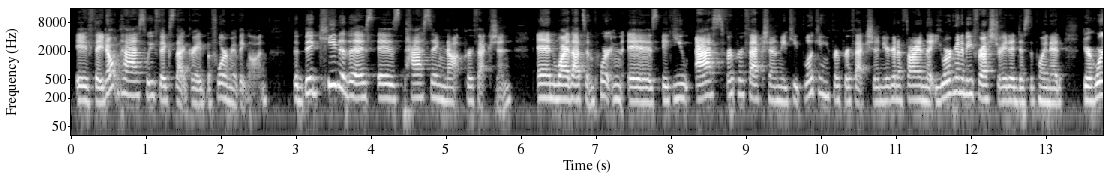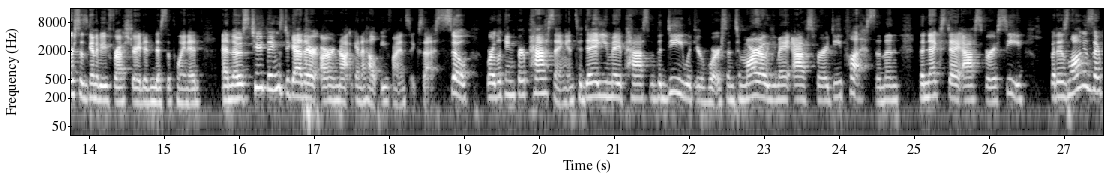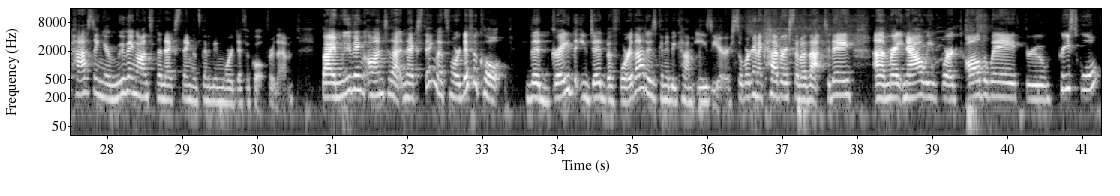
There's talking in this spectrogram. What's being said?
If they don't pass, we fix that grade before moving on. The big key to this is passing, not perfection. And why that's important is if you ask for perfection, you keep looking for perfection, you're going to find that you're going to be frustrated, disappointed. Your horse is going to be frustrated and disappointed. And those two things together are not going to help you find success. So we're looking for passing. And today you may pass with a D with your horse. And tomorrow you may ask for a D plus. And then the next day ask for a C. But as long as they're passing, you're moving on to the next thing that's going to be more difficult for them. By moving on to that next thing that's more difficult, the grade that you did before that is going to become easier. So we're going to cover some of that today. Um, right now, we've worked all the way through preschool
